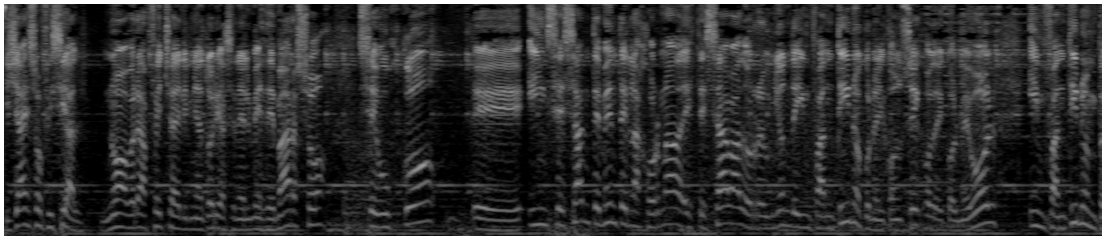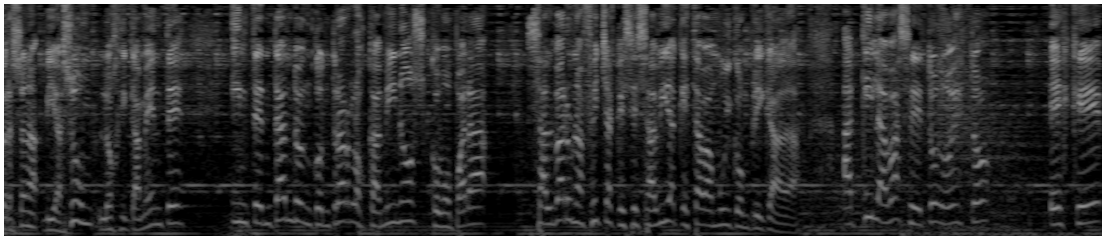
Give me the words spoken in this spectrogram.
Ya es oficial, no habrá fecha de eliminatorias en el mes de marzo. Se buscó eh, incesantemente en la jornada de este sábado, reunión de Infantino con el Consejo de Colmebol, Infantino en persona vía Zoom, lógicamente, intentando encontrar los caminos como para salvar una fecha que se sabía que estaba muy complicada. Aquí la base de todo esto es que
